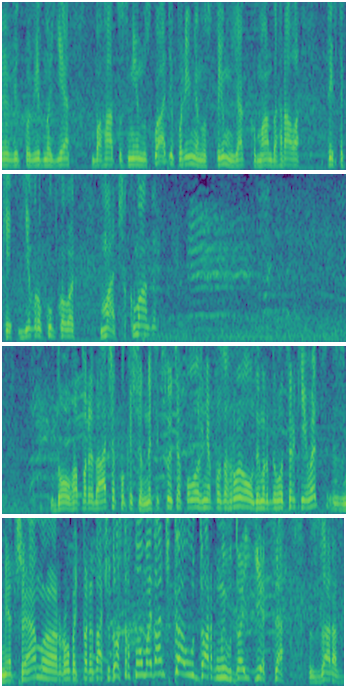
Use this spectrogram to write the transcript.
е, відповідно є багато змін у складі порівняно з тим, як команда грала в тих таких єврокубкових матчах. Команди Довга передача, поки що не фіксується положення поза грою. Володимир Білоцерківець з м'ячем е, робить передачу до штрафного майданчика. Удар не вдається. Зараз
